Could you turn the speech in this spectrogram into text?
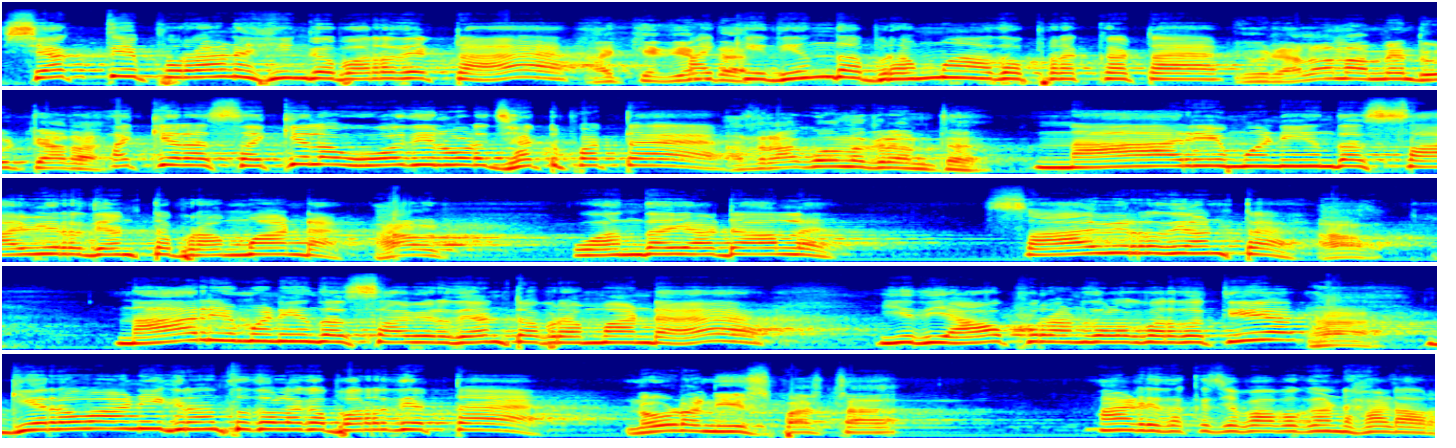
ಶಕ್ತಿ ಪುರಾಣ ಹಿಂಗ ಬರದಿಟ್ಟ? ಅಕ್ಕಿದಿಂದ? ಬ್ರಹ್ಮ ಅದು ಪ್ರಕಟ. ಇವರೆಲ್ಲ ನಮ್ಮಿಂದ ಹುಟ್ಟ್ಯಾರ. ಅಕ್ಕಿಲ ಸಕಿಲ ಓದಿ ನೋಡ ಝಟ್ಪಟ್ಟ. ಅದ್ರಾಗ ಒಂದು ಗ್ರಂಥ. ನಾರಿ ಮಣಿಯಿಂದ ಸಾವಿರದ ಎಂಟು ಬ್ರಹ್ಮಾಂಡ. ಹೌದು. ಒಂದ ಎಡ ಅಲ್ಲ ಸಾವಿರದ ಎಂಟ. ನಾರಿ ಮಣಿಯಿಂದ ಸಾವಿರದ ಎಂಟ ಬ್ರಹ್ಮಾಂಡ. ಇದು ಯಾವ ಪುರಾಣದೊಳಗೆ ಬರ್ತೈತಿ ಹಾ. ಗಿರವಾಣಿ ಗ್ರಂಥದೊಳಗೆ ಬರದಿಟ್ಟ. ನೋಡ ನೀ ಸ್ಪಷ್ಟ. ಮಾಡಿದಕ್ಕೆ ಜವಾಬ ಗಂಡ ಹಾಡವ್ರ.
